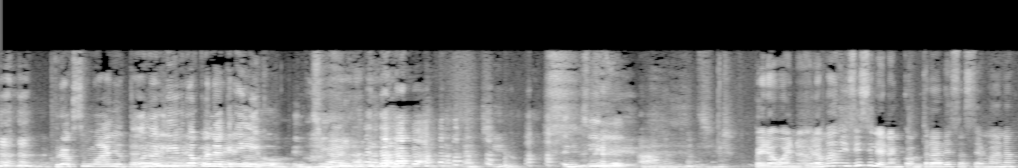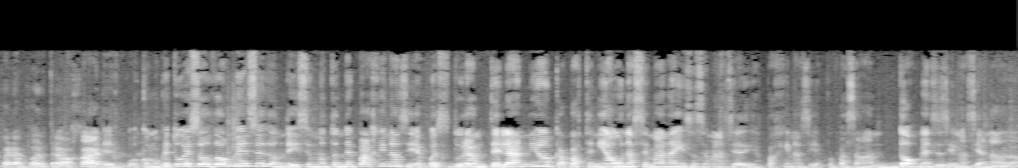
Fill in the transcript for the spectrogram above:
Próximo año todos los libros con acrílico en Chile. En chino. En Chile. Ah, Pero bueno, lo más difícil era encontrar esas semanas para poder trabajar. Como que tuve esos dos meses donde hice un montón de páginas y después durante el año capaz tenía una semana y esa semana hacía 10 páginas y después pasaban dos meses y no hacía nada.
